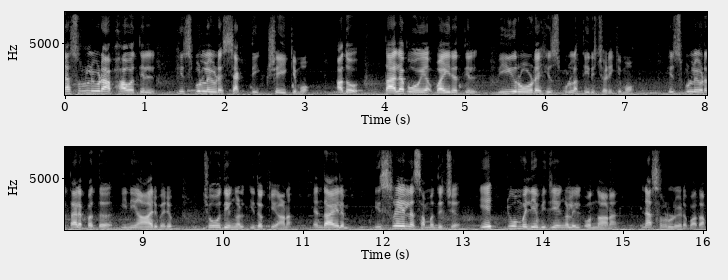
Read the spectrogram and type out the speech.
നസറുള്ളയുടെ അഭാവത്തിൽ ഹിസ്ബുള്ളയുടെ ശക്തി ക്ഷയിക്കുമോ? അതോ തലപോയ വൈരത്തിൽ വീറോടെ ഹിസ്ബുള്ള തിരിച്ചടിക്കുമോ? ഹിസ്ബുള്ളയുടെ തലപ്പത്ത് ഇനി ആര് വരും? ചോദ്യങ്ങൾ ഇതൊക്കെയാണ്. എന്തായാലും ഇസ്രയേലിനെ സംബന്ധിച്ച് ഏറ്റവും വലിയ വിജയങ്ങളിൽ ഒന്നാണ് നസറുള്ളയുടെ പദം.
